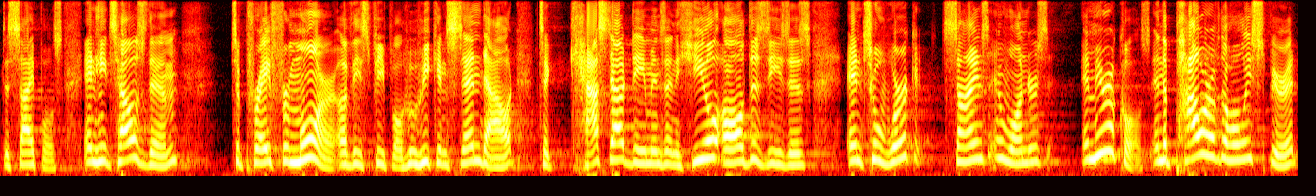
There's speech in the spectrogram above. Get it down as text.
disciples. And he tells them, to pray for more of these people who he can send out to cast out demons and heal all diseases and to work signs and wonders and miracles in the power of the Holy Spirit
